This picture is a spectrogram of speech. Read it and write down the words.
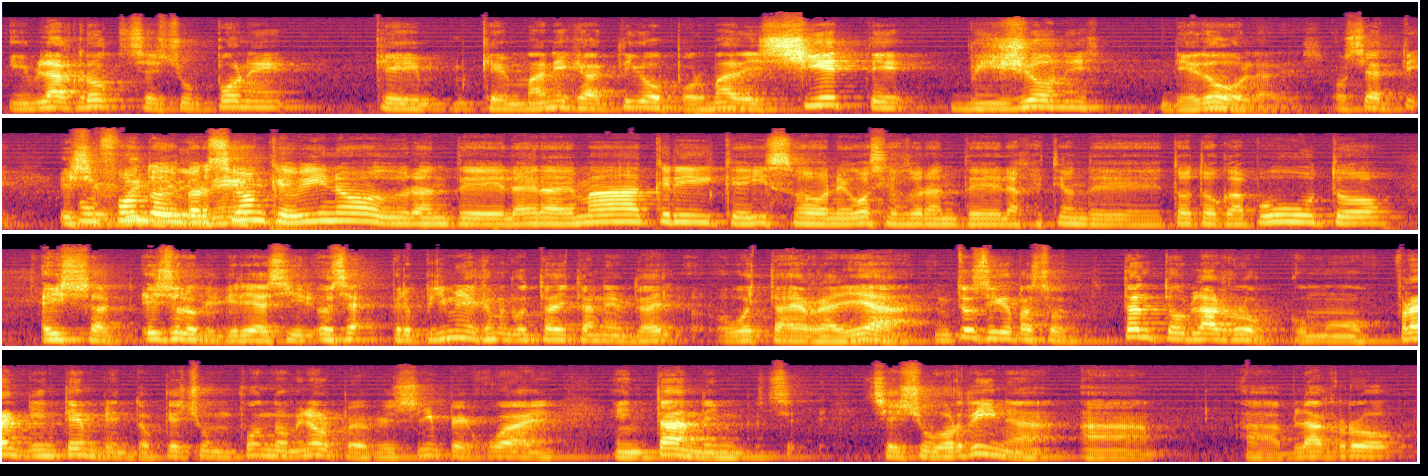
Y BlackRock se supone que, maneja activos por más de 7 billones de dólares. O sea, es un fondo de inversión que vino durante la era de Macri, que hizo negocios durante la gestión de Toto Caputo. Exacto, eso es lo que quería decir. O sea, pero primero déjame contar esta anécdota o esta realidad. Entonces, ¿qué pasó? Tanto BlackRock como Franklin Templeton, que es un fondo menor, pero que siempre juega en, en tándem, se, subordina a, a BlackRock,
